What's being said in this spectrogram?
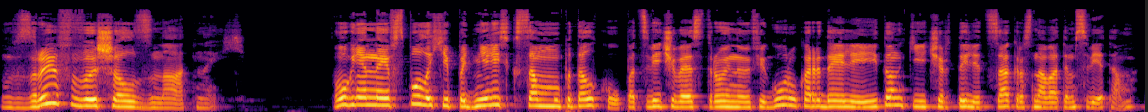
Взрыв вышел знатный. Огненные всполохи поднялись к самому потолку, подсвечивая стройную фигуру Корделии и тонкие черты лица красноватым светом.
